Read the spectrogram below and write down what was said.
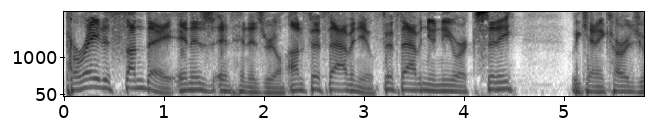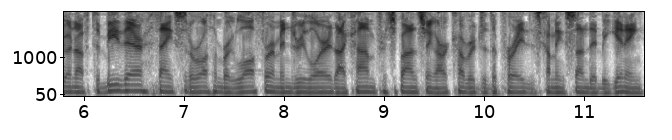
Parade is Sunday in, is, in, in Israel on Fifth Avenue, Fifth Avenue, New York City. We can't encourage you enough to be there. Thanks to the Rothenberg Law Firm, InjuryLawyer.com for sponsoring our coverage of the parade this coming Sunday beginning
